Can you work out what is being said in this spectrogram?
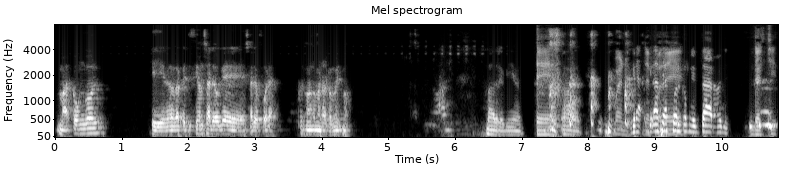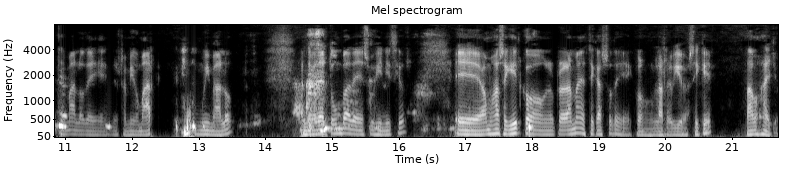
marcó un gol y en la repetición salió que salió fuera. Pues más o menos lo mismo. Madre mía. Eh, bueno, Gra- gracias de- por comentar, oye. del chiste malo de nuestro amigo Mark, muy malo, al nivel de tumba de sus inicios. Eh, vamos a seguir con el programa, en este caso de con la review, así que vamos a ello.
